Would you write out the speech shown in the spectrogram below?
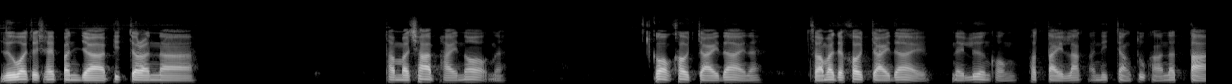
หรือว่าจะใช้ปัญญาพิจารณา ธรรมชาติภายนอกนะ ก็เข้าใจได้นะ สามารถจะเข้าใจได้ในเรื่องของพระไตรลักษณ์อนิจจังทุกขานัตตา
